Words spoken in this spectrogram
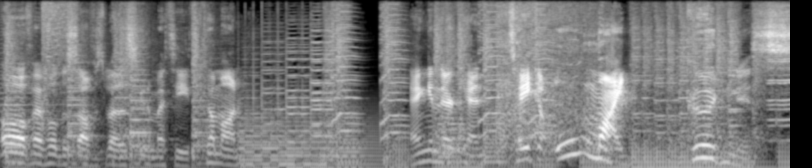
Oh, if I pull this off, it's by the skin of my teeth. Come on. Hang in there, Ken. Take it. Oh my goodness.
